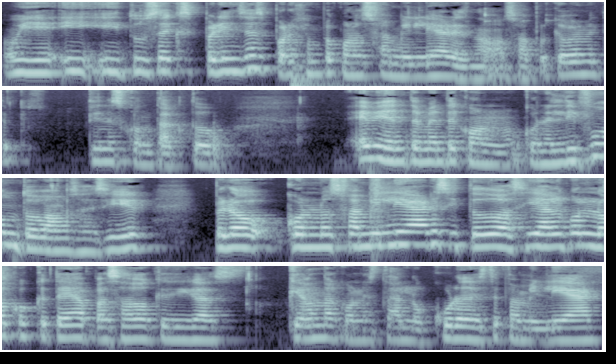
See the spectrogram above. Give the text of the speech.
Oye, y, y tus experiencias, por ejemplo, con los familiares, ¿no? O sea, porque obviamente pues, tienes contacto, evidentemente, con, con el difunto, vamos a decir, pero con los familiares y todo, así, algo loco que te haya pasado que digas, ¿qué onda con esta locura de este familiar?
